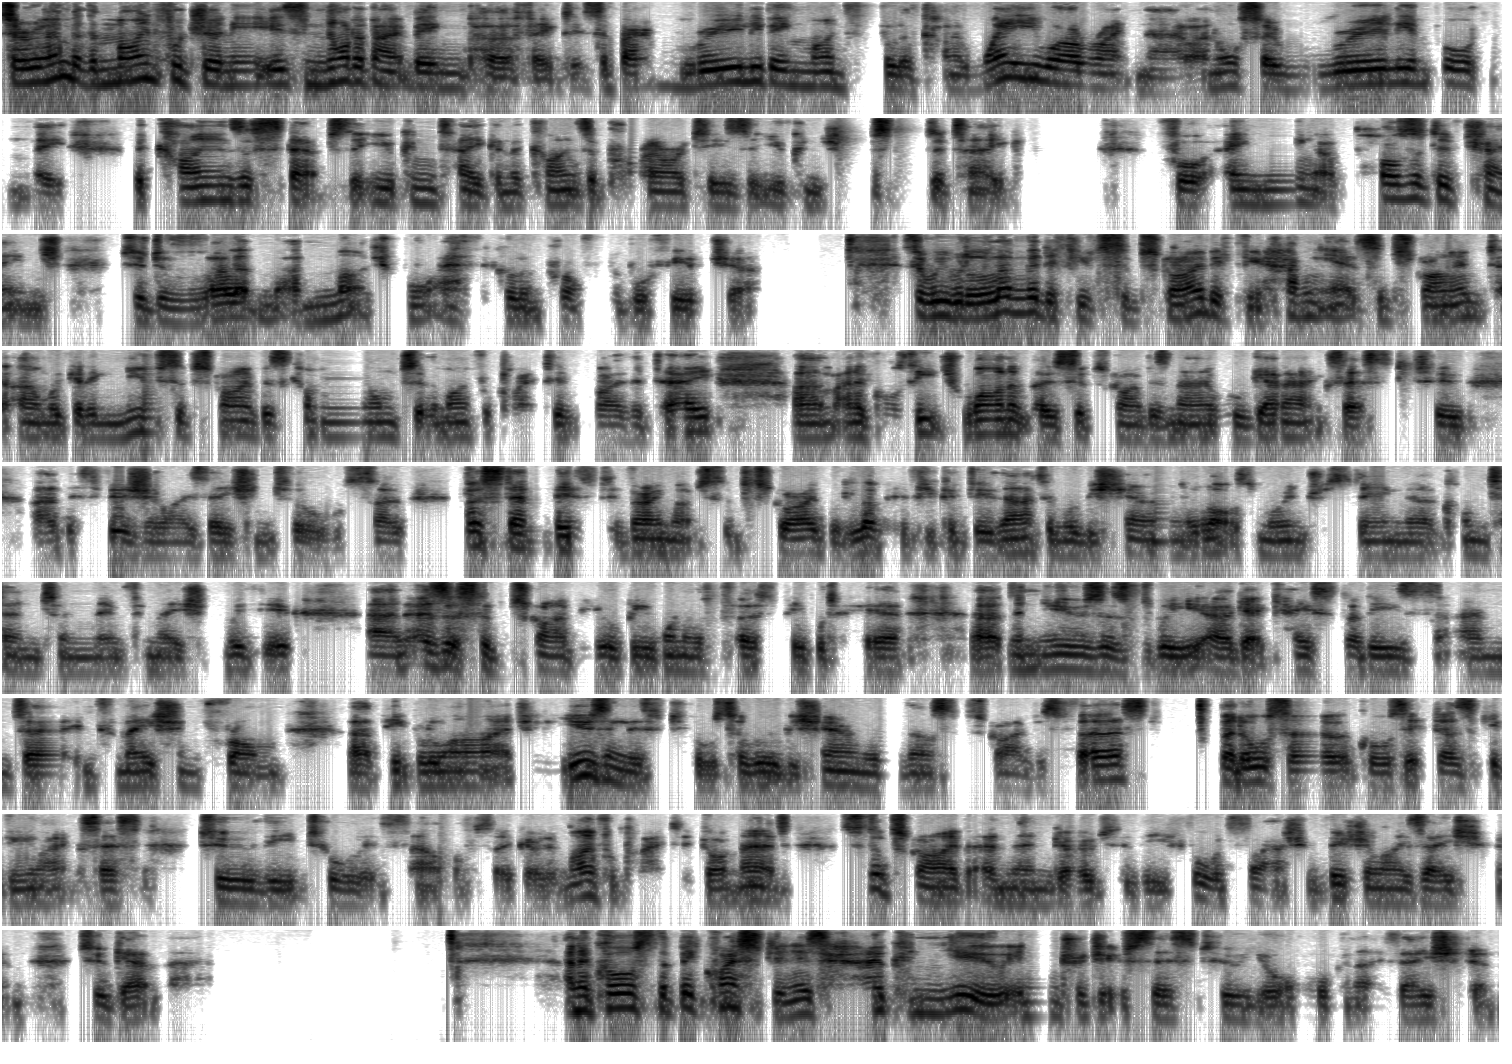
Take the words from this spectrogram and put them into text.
So remember, the mindful journey is not about being perfect. It's about really being mindful of kind of where you are right now, and also, really importantly, the kinds of steps that you can take and the kinds of priorities that you can choose to take for aiming a positive change to develop a much more ethical and profitable future. So we would love it if you'd subscribe. If you haven't yet subscribed, um, we're getting new subscribers coming onto the Mindful Collective by the day. Um, and of course, each one of those subscribers now will get access to uh, this visualization tool. So first step is to very much subscribe. We'd love if you could do that. And we'll be sharing lots more interesting uh, content and information with you. And as a subscriber, you'll be one of the first people to hear uh, the news as we uh, get case studies and uh, information from uh, people who are actually using this tool. So we'll be sharing with our subscribers first. But also, of course, it does give you access to the tool itself. So go to mindfulcollective.net, subscribe, and then go to the forward slash visualization to get there. And of course, the big question is how can you introduce this to your organization?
